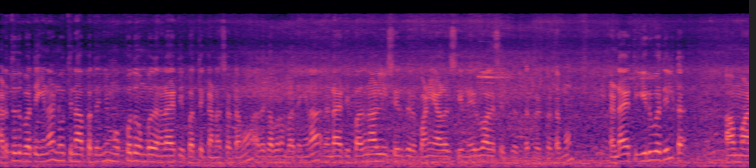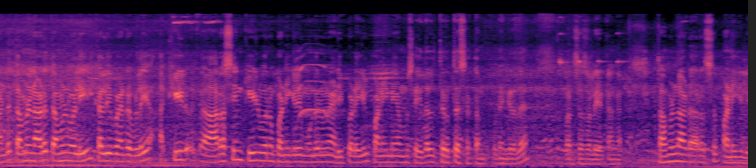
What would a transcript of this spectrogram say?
அடுத்தது பார்த்தீங்கன்னா நூற்றி நாற்பத்தஞ்சு முப்பது ஒம்பது ரெண்டாயிரத்தி பத்துக்கான சட்டமும். அதுக்கப்புறம் பார்த்தீங்கன்னா ரெண்டாயிரத்தி பதினாலில் சீர்திருத்த பணியாளர் சீர் நிர்வாக சீர்திருத்த சட்டமும். ரெண்டாயிரத்தி இருபதில் த ஆம் ஆண்டு தமிழ்நாடு தமிழ் வழியில் கல்வி பயின்றவர்களை கீழ் அரசின் கீழ்வரும் பணிகளின் முன்னுரிமை அடிப்படையில் பணி நியமனம் செய்தல் திருத்த சட்டம் அப்படிங்கிறத வருஷம் சொல்லியிருக்காங்க. தமிழ்நாடு அரசு பணிகள்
